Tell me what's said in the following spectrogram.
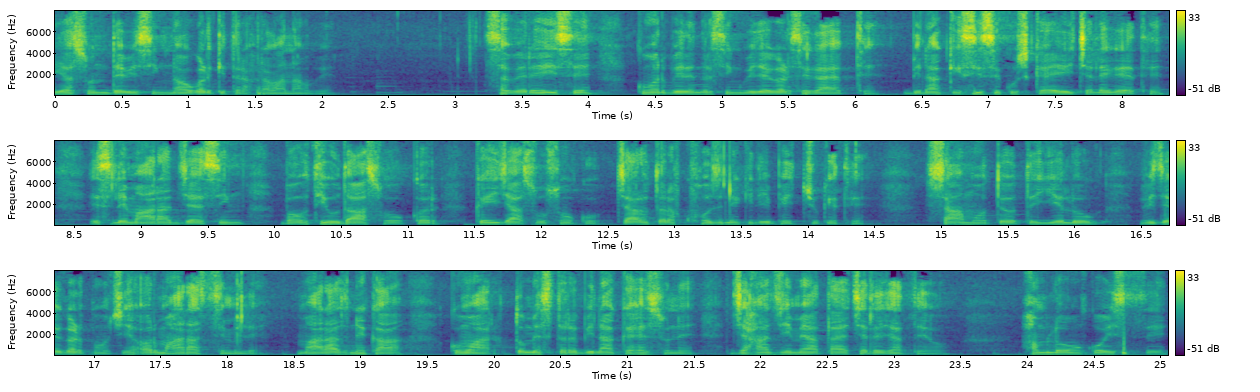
यह सुन देवी सिंह नवगढ़ की तरफ़ रवाना हुए। सवेरे ही से कुंवर वीरेंद्र सिंह विजयगढ़ से गायब थे। बिना किसी से कुछ कहे ही चले गए थे, इसलिए महाराज जयसिंह बहुत ही उदास होकर कई जासूसों को चारों तरफ़ खोजने के लिए भेज चुके थे। शाम होते होते ये लोग विजयगढ़ पहुँचे और महाराज से मिले। महाराज ने कहा, कुमार, तुम इस तरह बिना कहे सुने जहाँ जी में आता है चले जाते हो। हम लोगों को इससे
